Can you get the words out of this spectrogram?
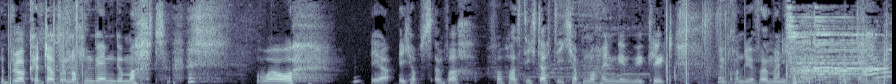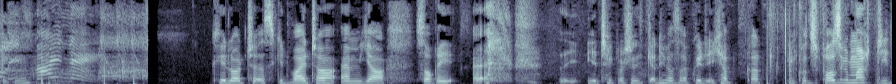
Der Brock hätte aber noch ein Game gemacht. wow. Ja, ich habe es einfach verpasst. Ich dachte, ich habe noch ein Game geklickt. Dann konnte ich auf einmal nicht mehr ein klicken. Okay, Leute, es geht weiter. Ähm, ja, sorry. Äh, ihr checkt wahrscheinlich gar nicht, was abgeht. Ich habe gerade eine kurze Pause gemacht. Die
